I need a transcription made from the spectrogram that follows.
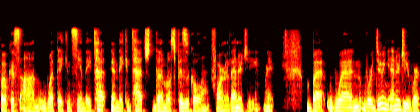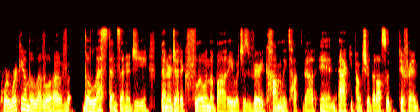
focus on what they can see and they touch and they can touch the most physical form of energy, right? But when we're doing energy work, we're working on the level of the less dense energy, the energetic flow in the body, which is very commonly talked about in acupuncture, but also different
